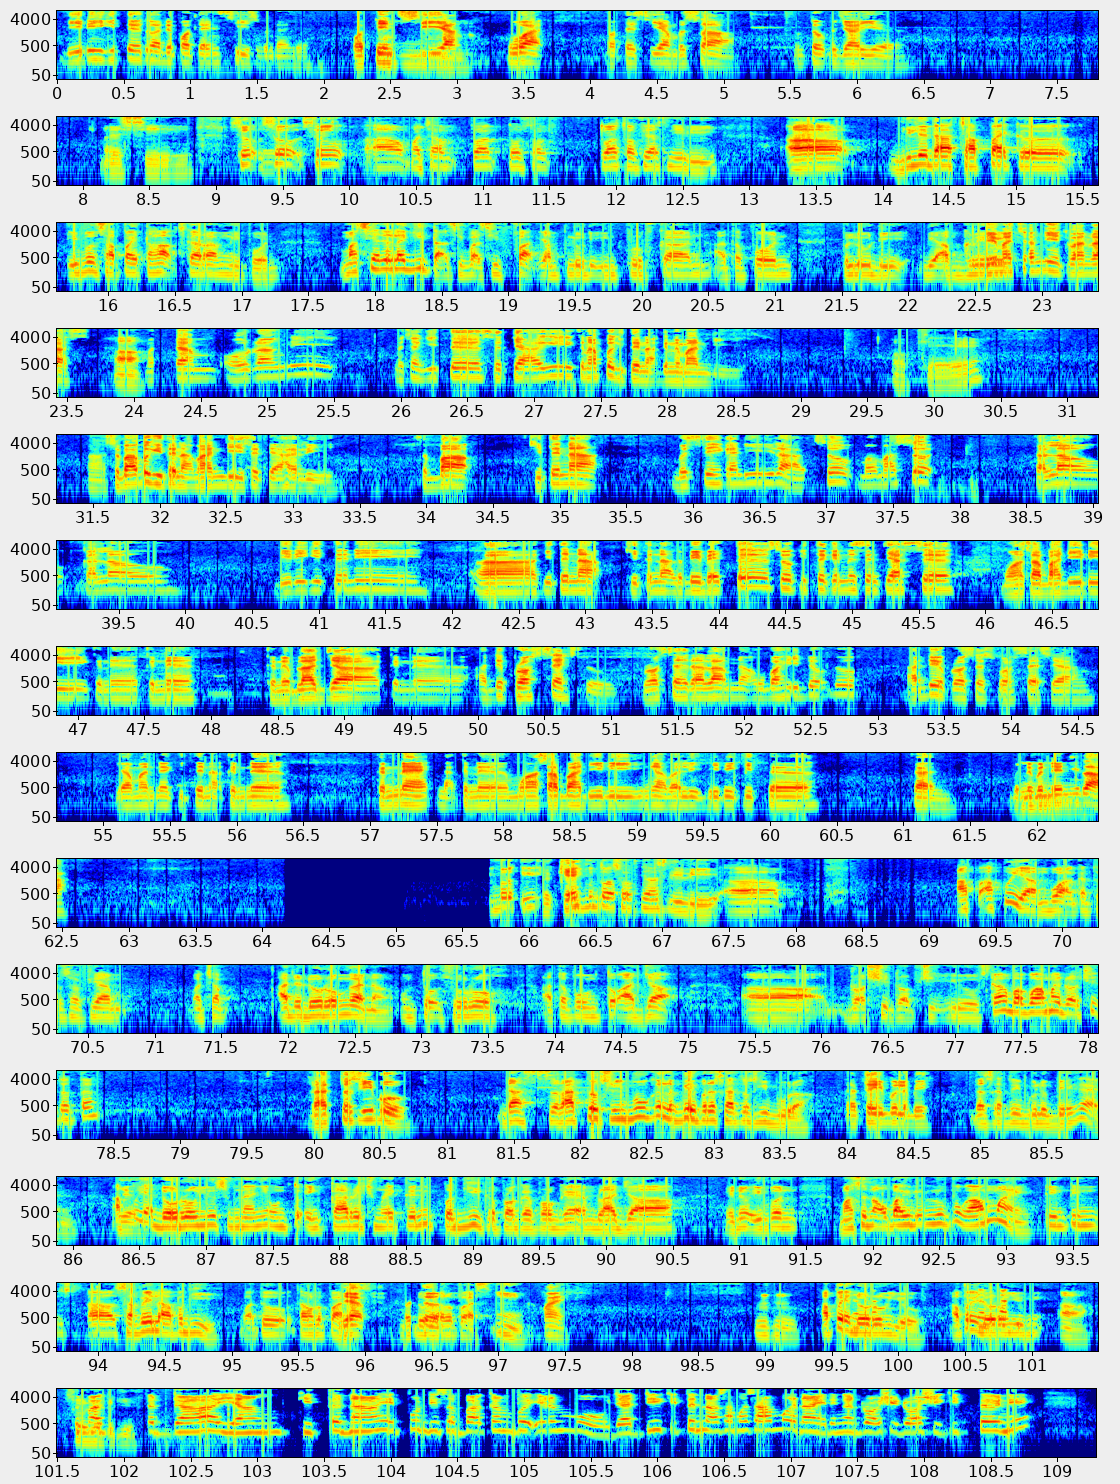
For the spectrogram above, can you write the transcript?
diri kita tu ada potensi sebenarnya. Potensi hmm. yang kuat, potensi yang besar untuk berjaya. I see. So so so uh, macam tuan tuan, tuan Sofia sendiri uh, bila dah capai ke even sampai tahap sekarang ni pun masih ada lagi tak sifat-sifat yang perlu diimprovekan ataupun perlu di di upgrade? Dia macam ni tuan Ras. Ha. Macam orang ni macam kita setiap hari kenapa kita nak kena mandi? Okey. Ha, sebab apa kita nak mandi setiap hari? Sebab kita nak bersihkan diri lah. So bermaksud kalau kalau diri kita ni uh, kita nak kita nak lebih better so kita kena sentiasa muhasabah diri, kena kena kena belajar, kena ada proses tu. Proses dalam nak ubah hidup tu ada proses-proses yang yang mana kita nak kena connect, nak kena muhasabah diri, ingat balik diri kita kan. Benda-benda Hmm. ni lah. Okay. Even Tuan Sofian sendiri, uh, apa-apa yang buat kata Sofian macam ada dorongan lah untuk suruh ataupun untuk ajak uh, dropship dropship you. Sekarang berapa ramai dropship total? Ratus ribu. Dah seratus ribu ke lebih pada seratus ribu dah? Ratus ribu lebih. Dah seratus ribu lebih kan? Apa Ya. yang dorong you sebenarnya untuk encourage mereka ni pergi ke program-program belajar? You know, even masa nak ubah hidup dulu pun ramai tim-tim uh, Sabela pergi waktu tahun lepas. Yep, Dua betul. tahun lepas. Hmm. Fine. Mhm. Apa yang dorong you? Apa yang Sebab- dorong you ah suruh Sebab pergi? sedar yang kita naik pun disebabkan berilmu. Jadi kita nak sama-sama naik dengan dropship-dropship kita ni.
